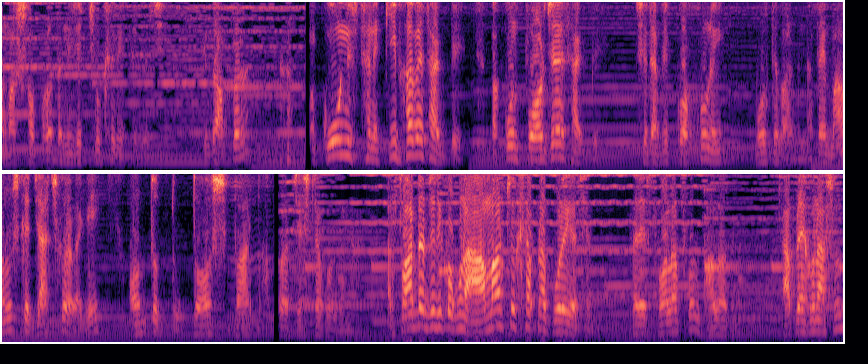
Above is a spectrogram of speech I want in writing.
আমার সফলতা নিজের চোখে দেখতে পেয়েছি। কিন্তু আপনারা? কোন স্থানে কীভাবে থাকবে বা কোন পর্যায়ে থাকবে, সেটা আপনি কখনোই বলতে পারবেন না। তাই মানুষকে জাজ করার আগে অন্তত দশ বার ভাবার চেষ্টা করবেন না। আর ফার্দার যদি কখনো আমার চোখে আপনার পড়ে গেছেন, তাহলে ফলাফল ভালো হবে না। আপনি এখন আসুন,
